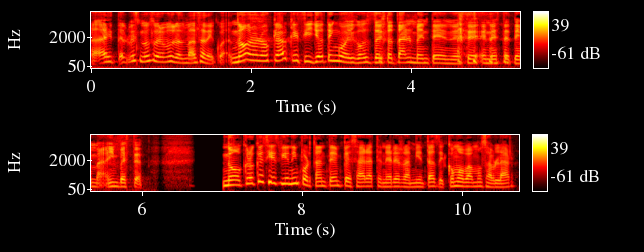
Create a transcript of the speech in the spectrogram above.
Ay, tal vez no somos las más adecuadas. No, no, no, claro que sí, yo tengo hijos, estoy totalmente en este, en este tema, invested. No, creo que sí es bien importante empezar a tener herramientas de cómo vamos a hablar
